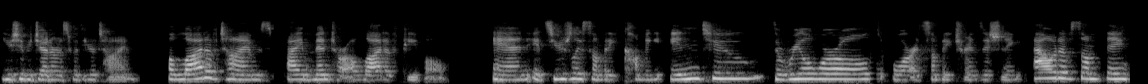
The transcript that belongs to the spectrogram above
you should be generous with your time. A lot of times, I mentor a lot of people, and it's usually somebody coming into the real world or it's somebody transitioning out of something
